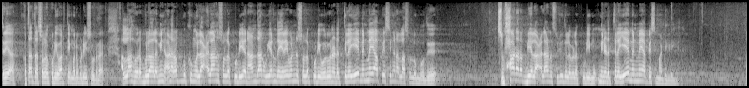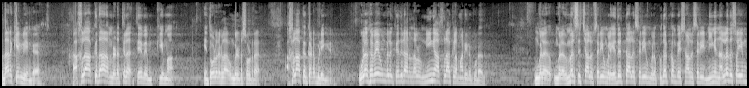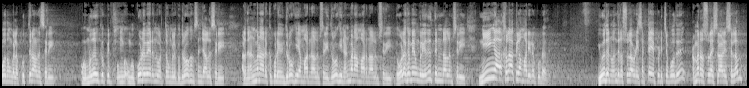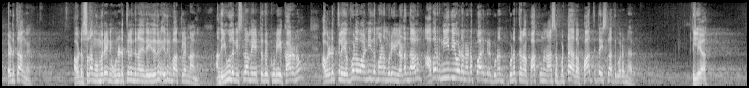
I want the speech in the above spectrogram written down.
சரியா? கத்தாத்தா சொல்லக்கூடிய வார்த்தையை மறுபடியும் சொல்றேன். அல்லாஹ் ரபுல் ஆலமின் ஆனா ரப்புக்கும் அலான்னு சொல்லக்கூடிய நான் தான் உயர்ந்த இறைவன் சொல்லக்கூடிய ஒருவனிடத்திலேயே மென்மையா பேசுங்க நல்லா சொல்லும்போது ரப்பி ரப்பியல் அலான்னு சுஜூதில் விழக்கூடிய முக்மினிடத்துல ஏன் மென்மையா பேச மாட்டேங்கிறீங்க. அதான கேள்வி எங்க? அஹ்லாக்கு தான் நம்ம இடத்துல தேவை முக்கியமா? என் தோழர்களா உங்கள்கிட்ட சொல்கிறேன் அஹ்லாக்கு கடைபிடிங்க உலகமே உங்களுக்கு எதிராக இருந்தாலும் நீங்க அஹ்லாக்கில் மாறிடக்கூடாது. உங்களை உங்களை விமர்சித்தாலும் சரி உங்களை எதிர்த்தாலும் சரி உங்களை குதர்க்கம் பேசினாலும் சரி நீங்கள் நல்லது செய்யும் போது உங்களை குத்துனாலும் சரி உங்கள் முதுகுக்கு பின் உங்கள் உங்க கூடவே இருந்து ஒருத்தர் உங்களுக்கு துரோகம் செஞ்சாலும் சரி அல்லது நண்பனாக இருக்கக்கூடிய துரோகியாக மாறினாலும் சரி துரோகி நண்பனாக மாறினாலும் சரி உலகமே உங்களை எதிர்த்து நின்றாலும் சரி நீங்கள் அஹ்லாக்கில் மாறிடக்கூடாது. யூதன் வந்து ரசூல்லாவுடைய சட்டையை பிடிச்ச போது உமர் ரசூல்லா இஸ்லா அலி செல்லம் தடுத்தாங்க. அவர்கிட்ட சொன்னாங்க உமரே உன்னிடத்திலிருந்து நான் இதை எதிர் எதிர்பார்க்கலன்னாங்க. அந்த யூதன் இஸ்லாமை ஏற்றதற்குரிய காரணம் அவரிடத்துல எவ்வளவு அநீதமான முறையில் நடந்தாலும் அவர் நீதியோட நடப்பாருங்கிற குண குணத்தை நான் பார்க்கணும்னு ஆசைப்பட்டு அதை பார்த்துட்டு இஸ்லாத்துக்கு வரனாரு இல்லையா?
